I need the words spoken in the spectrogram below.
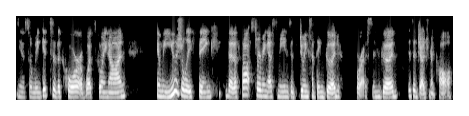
You know, so when we get to the core of what's going on, and we usually think that a thought serving us means it's doing something good for us, and good is a judgment call.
